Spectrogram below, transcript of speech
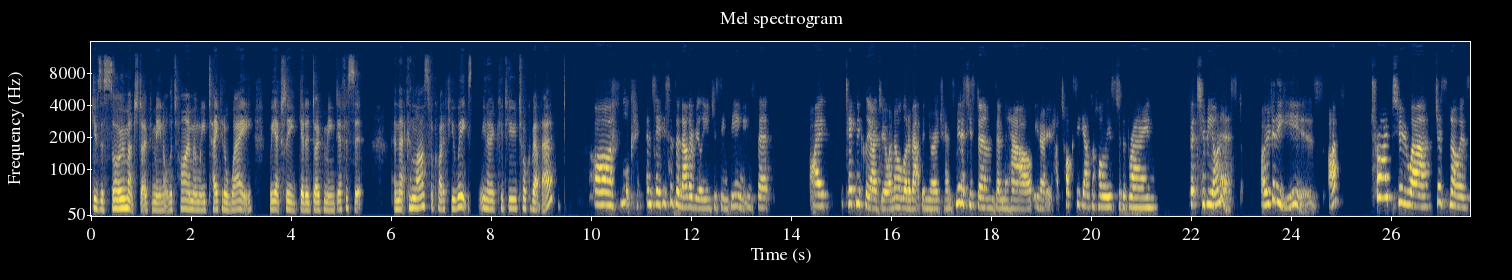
gives us so much dopamine all the time, when we take it away, we actually get a dopamine deficit. And that can last for quite a few weeks. You know, could you talk about that? Oh, look, and see, this is another really interesting thing is that I technically I do. I know a lot about the neurotransmitter systems and how, you know, how toxic alcohol is to the brain. But to be honest, over the years, I've tried to uh, just know as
